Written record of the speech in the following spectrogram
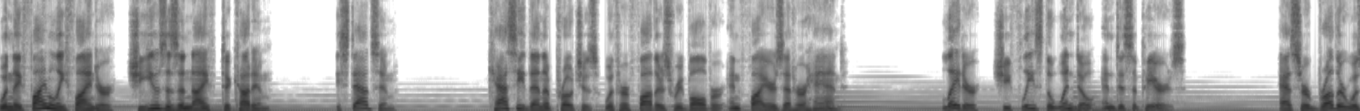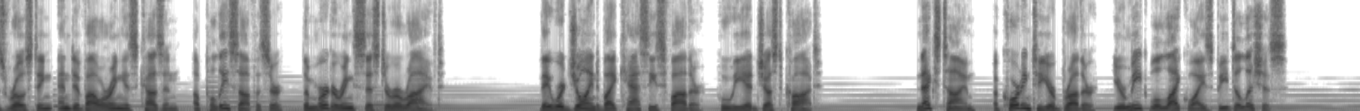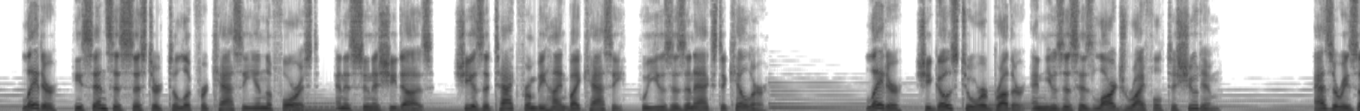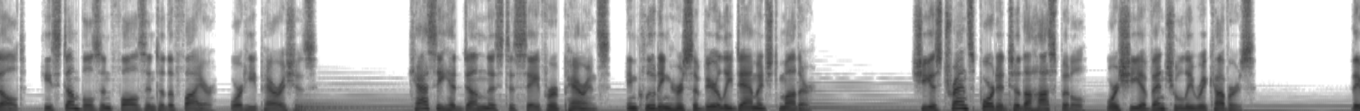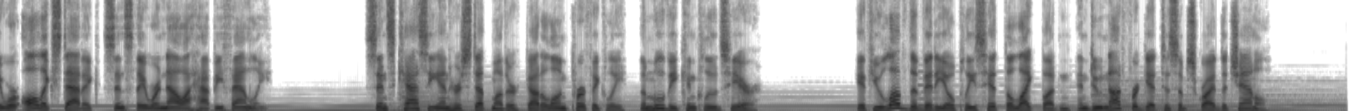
When they finally find her, she uses a knife to cut him. He stabs him, Cassie then approaches with her father's revolver and fires at her hand. Later, she flees the window and disappears. As her brother was roasting and devouring his cousin, a police officer, the murdering sister arrived. They were joined by Cassie's father, who he had just caught. Next time, according to your brother, your meat will likewise be delicious. Later, he sends his sister to look for Cassie in the forest, and as soon as she does, she is attacked from behind by Cassie, who uses an axe to kill her. Later, she goes to her brother and uses his large rifle to shoot him. As a result, he stumbles and falls into the fire, where he perishes. Cassie had done this to save her parents, including her severely damaged mother. She is transported to the hospital, where she eventually recovers. They were all ecstatic since they were now a happy family. Since Cassie and her stepmother got along perfectly, the movie concludes here. If you love the video please hit the like button and do not forget to subscribe the channel.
